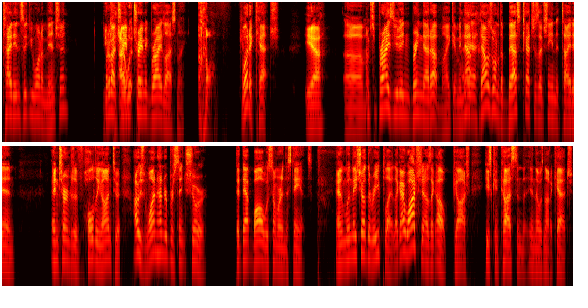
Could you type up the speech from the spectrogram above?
tight ends that you want to mention? You what about Trey, Trey McBride last night? Oh, What a catch! yeah. Um, I'm surprised you didn't bring that up, Mike. I mean, that Eh. that was one of the best catches I've seen at tight end in terms of holding on to it. I was 100% sure that that ball was somewhere in the stands. And when they showed the replay, like I watched it, I was like, "Oh gosh, he's concussed," and, and that was not a catch.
